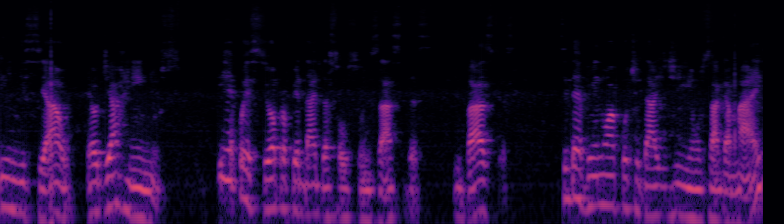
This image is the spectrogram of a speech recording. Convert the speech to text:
e inicial, é o de Arrhenius, que reconheceu a propriedade das soluções ácidas e básicas se devendo uma quantidade de íons H+,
